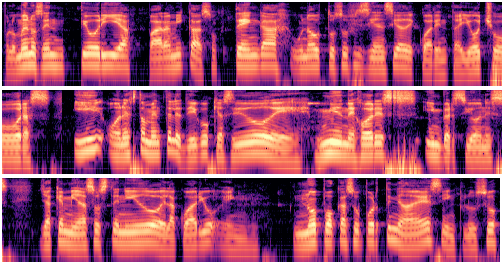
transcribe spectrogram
por lo menos en teoría, para mi caso, tenga una autosuficiencia de 48 horas. Y honestamente les digo que ha sido de mis mejores inversiones, ya que me ha sostenido el acuario en no pocas oportunidades, incluso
